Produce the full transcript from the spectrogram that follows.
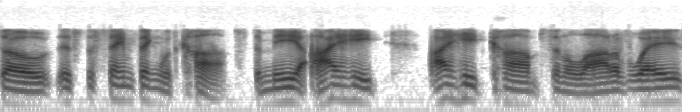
so it's the same thing with comps. To me, I hate I hate comps in a lot of ways,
